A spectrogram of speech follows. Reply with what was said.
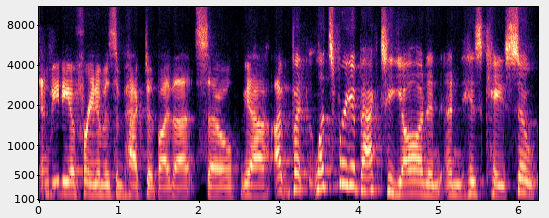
and media freedom is impacted by that. So, yeah. I, but let's bring it back to Jan and, and his case. So,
